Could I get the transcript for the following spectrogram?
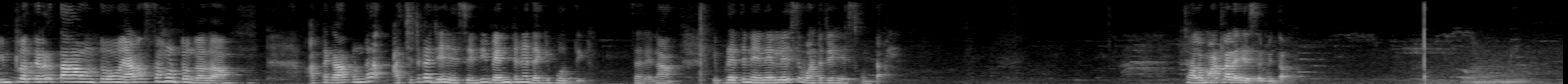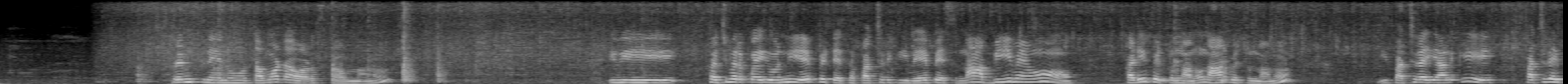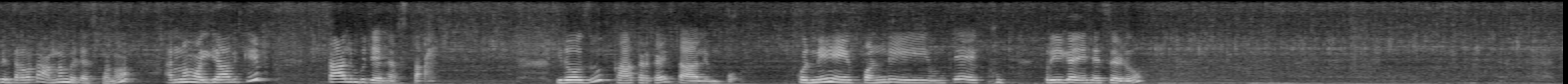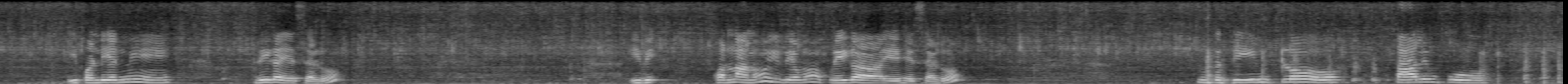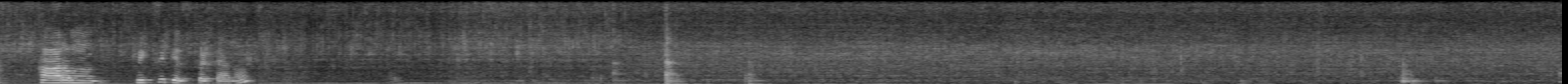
ఇంట్లో తిరుగుతూ ఉంటాం ఏడస్తూ ఉంటాం కదా. అట్ట కాకుండా అచ్చటగా చిటకా చేసేసేయండి వెంటనే తగ్గిపోద్ది. సరేనా? ఇప్పుడైతే నేను వెళ్ళేసి వంట చేసేసుకుంటా. చాలా మాట్లాడేసాను మీతో. ఫ్రెండ్స్ నేను టమోటా వాడుస్తూ ఉన్నాను. ఇవి పచ్చిమిరపకాయ ఇవన్నీ వేపి పెట్టేసా పచ్చడికి వేపేస్తున్నా. ఆ బియ్యమేమో కడిగి పెట్టున్నాను నానబెట్టున్నాను. ఈ పచ్చడి అయ్యాలకి పచ్చడి అయిపోయిన తర్వాత అన్నం పెట్టేస్తాను. అన్నం అయ్యాలకి తాలింపు చేసేస్తా. ఈరోజు కాకరకాయ తాలింపు. కొన్ని పండి ఉంటే ఫ్రీగా వేసేసాడు. ఈ పండుగన్నీ ఫ్రీగా వేసాడు. ఇవి కొన్నాను ఇవేమో ఫ్రీగా వేసేసాడు. ఇంకా దీంట్లో తాలింపు కారం మిక్సీకి వేసి పెట్టాను.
